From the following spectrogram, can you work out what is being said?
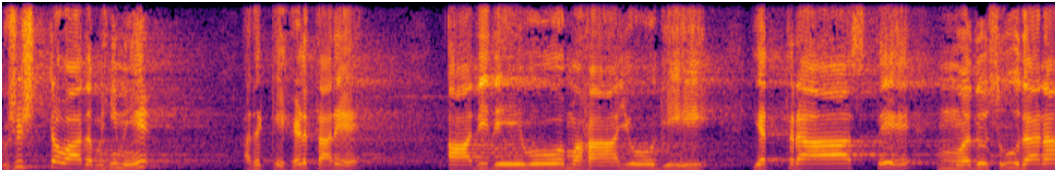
ವಿಶಿಷ್ಟವಾದ ಮಹಿಮೆ. ಅದಕ್ಕೆ ಹೇಳ್ತಾರೆ, ಆದಿದೇವೋ ಮಹಾಯೋಗಿ ಯತ್ರಾಸ್ತೆ ಮಧುಸೂದನ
